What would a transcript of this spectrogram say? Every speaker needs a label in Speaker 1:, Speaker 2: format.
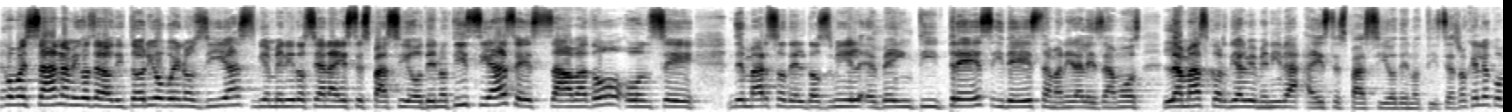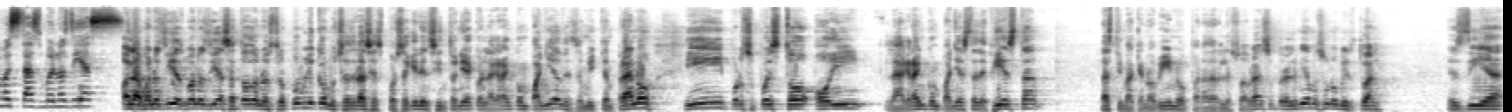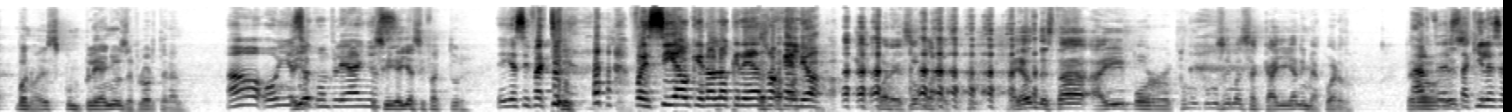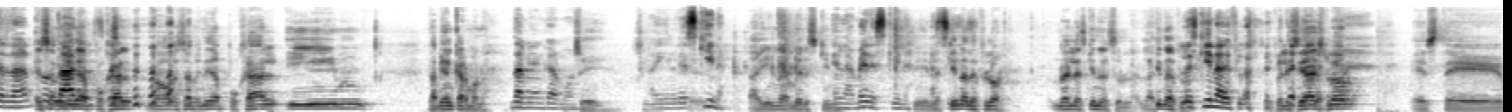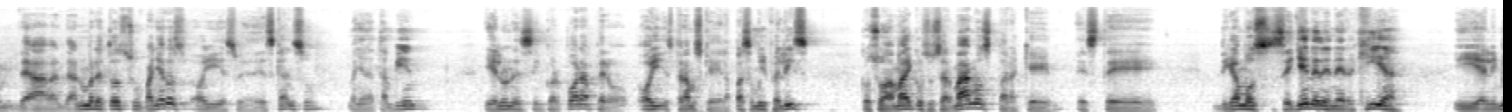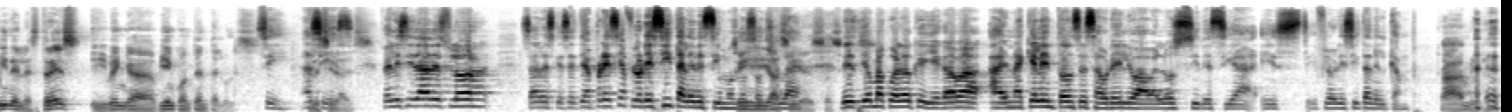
Speaker 1: ¿Cómo están amigos del auditorio? Buenos días, bienvenidos sean a este espacio de noticias. Es sábado 11 de marzo del 2023 y de esta manera les damos la más cordial bienvenida a este espacio de noticias. Rogelio, ¿cómo estás? Buenos días.
Speaker 2: Hola, buenos días, buenos días a todo nuestro público. Muchas gracias por seguir en sintonía con la gran compañía desde muy temprano y por supuesto hoy la gran compañía está de fiesta. Lástima que no vino para darle su abrazo, pero le enviamos uno virtual es día, bueno, es cumpleaños de Flor Terán.
Speaker 1: Ah, hoy es su cumpleaños.
Speaker 2: Sí, ella sí factura.
Speaker 1: Ella sí factura. pues sí, aunque no lo creas, Rogelio.
Speaker 2: por eso, por eso. Allá donde está, ahí por, ¿cómo, cómo se llama esa calle? Ya ni me acuerdo.
Speaker 1: Pero Artes, es, Aquiles Cerdán.
Speaker 2: Es Avenida Pujal, no, es Avenida Pujal y mm, Damián Carmona.
Speaker 1: Damián Carmona.
Speaker 2: Sí,
Speaker 1: Ahí en la esquina. Eh,
Speaker 2: ahí en la mera esquina.
Speaker 1: En la mera esquina.
Speaker 2: Sí, en la esquina de Flor. No es la esquina del celular, la esquina de Flor.
Speaker 1: La esquina de Flor.
Speaker 2: felicidades, Flor. Este, a, nombre de todos sus compañeros, hoy es su descanso, mañana también, y el lunes se incorpora, pero hoy esperamos que la pase muy feliz con su mamá y con sus hermanos para que, este, digamos, se llene de energía y elimine el estrés y venga bien contenta el lunes.
Speaker 1: Sí, así Felicidades. es. Felicidades, Flor sabes que se te aprecia, Florecita le decimos nosotros. yo me acuerdo que llegaba en aquel entonces Aurelio Ábalos y decía este, Florecita del campo.
Speaker 2: Ah, mira.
